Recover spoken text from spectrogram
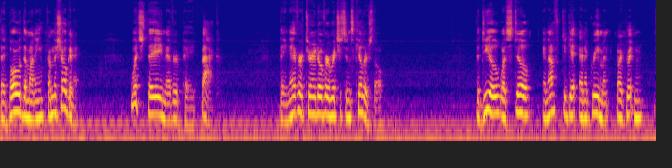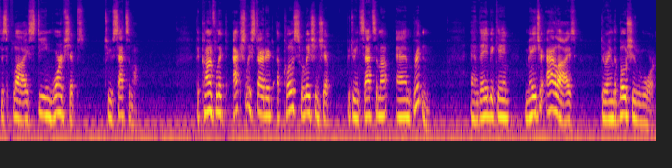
They borrowed the money from the shogunate, which they never paid back. They never turned over Richardson's killers, though. The deal was still enough to get an agreement by Britain to supply steam warships to Satsuma. The conflict actually started a close relationship between Satsuma and Britain, and they became major allies during the Boshin War.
